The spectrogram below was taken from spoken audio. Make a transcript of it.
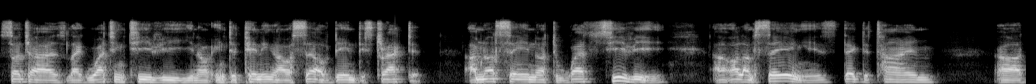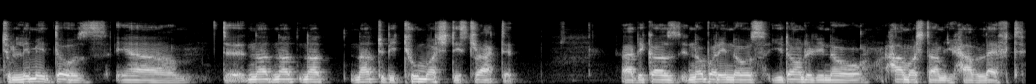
such as like watching TV. You know, entertaining ourselves, being distracted. I'm not saying not to watch TV. Uh, all I'm saying is take the time uh, to limit those. Um, to not not not not to be too much distracted uh, because nobody knows, you don't really know how much time you have left.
